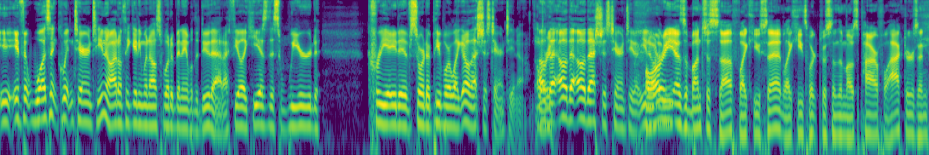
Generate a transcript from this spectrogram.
if it wasn't Quentin Tarantino, I don't think anyone else would have been able to do that. I feel like he has this weird, creative sort of. People are like, "Oh, that's just Tarantino." Oh, Or he- that, oh, that, oh, that's just Tarantino. You know or what I he mean? has a bunch of stuff, like you said, like he's worked with some of the most powerful actors, and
